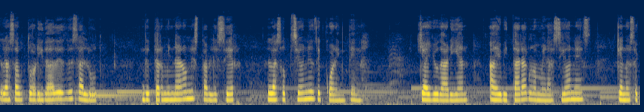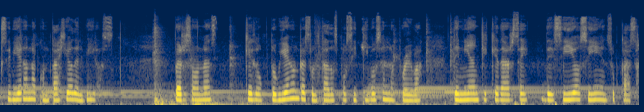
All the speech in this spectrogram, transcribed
Las autoridades de salud determinaron establecer las opciones de cuarentena que ayudarían a evitar aglomeraciones que nos exhibieran a contagio del virus. Personas que obtuvieron resultados positivos en la prueba tenían que quedarse de sí o sí en su casa,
